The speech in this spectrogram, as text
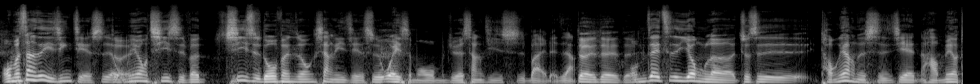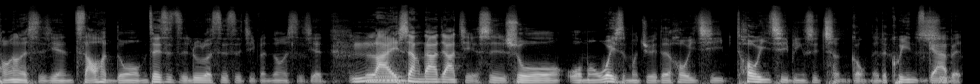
我们上次已经解释了，我们用七十分七十多分钟向你解释为什么我们觉得上期是失败的。这样，对对对。我们这次用了就是同样的时间，好，没有同样的时间，少很多。我们这次只录了四十几分钟的时间，嗯、来向大家解释说我们为什么觉得后一期后一期兵是成功的。The Queen's Gambit。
